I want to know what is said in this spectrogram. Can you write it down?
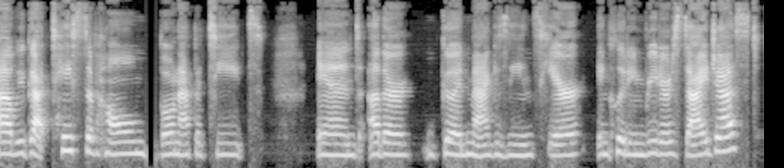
uh, we've got Taste of Home, Bon Appetit, and other good magazines here, including Reader's Digest,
